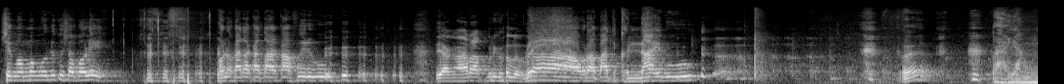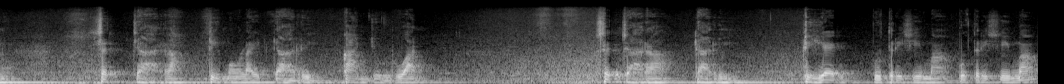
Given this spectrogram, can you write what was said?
Sing ngomong ngono iku sapa le? Ono kata-kata kafir iku. Yang Arab nih kalau. Wah, ora pati genah iku. Eh? Bayang sejarah dimulai dari Kanjuruan. Sejarah dari Dieng Putri Sima, Putri Sima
